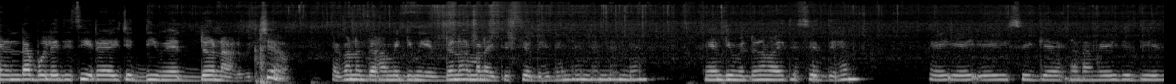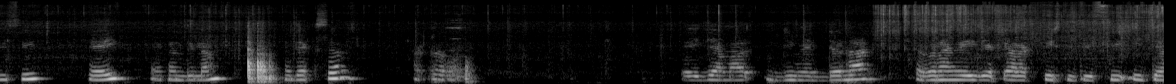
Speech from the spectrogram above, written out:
এন্ডা বলে দিছি, এটা হচ্ছে ডিমের ডোনার, বুঝছ? এখন দেখো আমি ডিমের ডোনার বানাইতেছি দেখেন, দেন দেন দেন দেন। দেন দেখেন, ডিমের ডোনার বানাইতেছি দেখেন। এই এই এই সে গিয়ে এখন আমি এই যে দিয়ে দিছি, এই এখন দিলাম। দেখছেন? এই যে আমার ডিমের ডোনার এখন আমি এই যে একটা আর এক পিস দিতেছি, এটা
